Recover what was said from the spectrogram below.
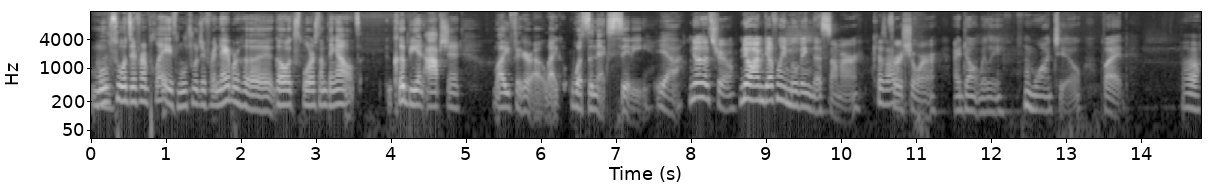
move mm-hmm. to a different place, move to a different neighborhood, go explore something else. It could be an option while you figure out like what's the next city. yeah. No, that's true. No, I'm definitely moving this summer 'Cause I- for sure. I don't really want to, but Ugh,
